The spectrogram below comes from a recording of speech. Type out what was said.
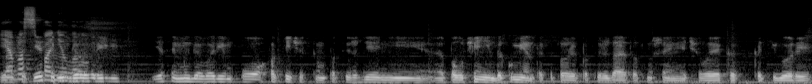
Я значит, вас если поняла. Мы говорим, если мы говорим о фактическом подтверждении, э, получении документа, который подтверждает отношение человека к категории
